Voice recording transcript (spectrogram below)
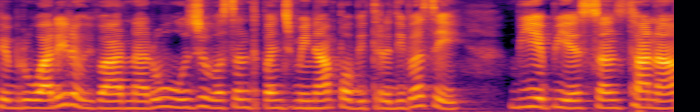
ફેબ્રુઆરી રવિવારના રોજ વસંત પંચમીના પવિત્ર દિવસે બીએપીએસ સંસ્થાના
